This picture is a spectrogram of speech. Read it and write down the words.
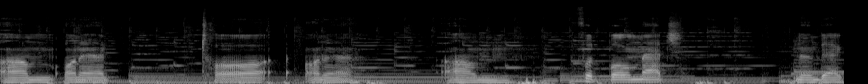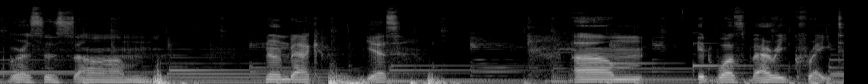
um, on a tour on a um, football match. Nuremberg versus um, Nuremberg. Yes. Um, it was very great.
